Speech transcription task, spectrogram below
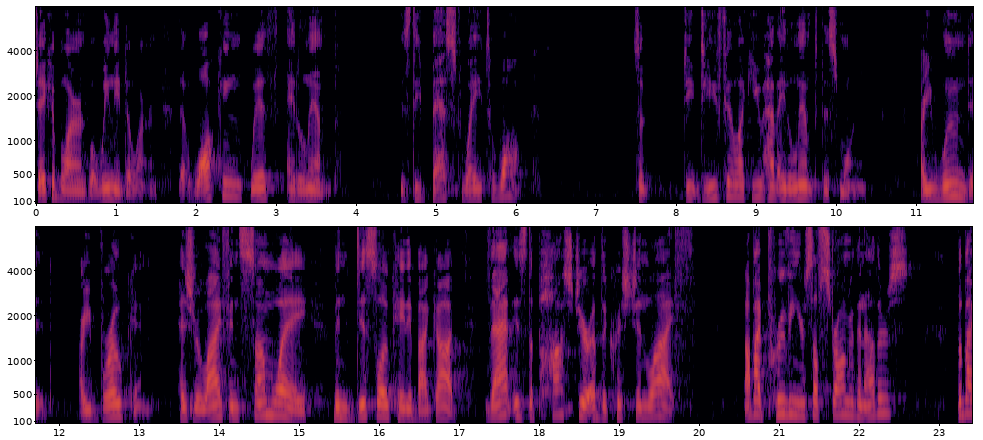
Jacob learned what we need to learn that walking with a limp is the best way to walk. So, do, do you feel like you have a limp this morning? Are you wounded? Are you broken? Has your life in some way been dislocated by God? That is the posture of the Christian life. Not by proving yourself stronger than others, but by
